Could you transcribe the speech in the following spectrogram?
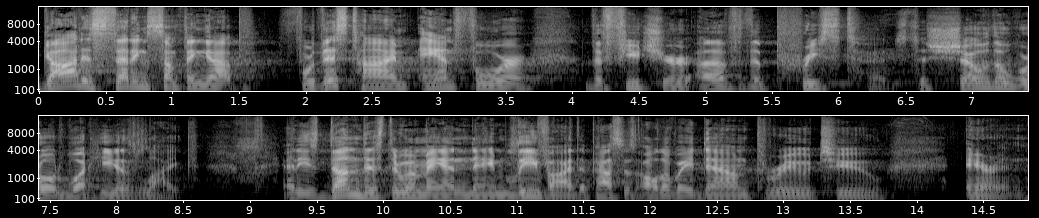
God is setting something up for this time and for the future of the priesthood to show the world what he is like. And he's done this through a man named Levi that passes all the way down through to Aaron.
